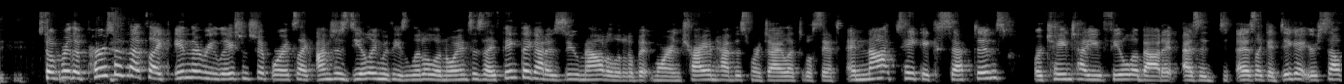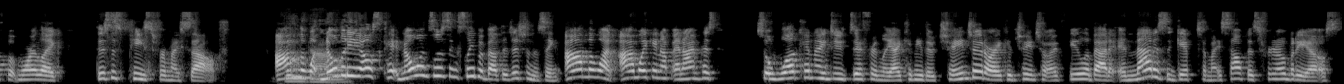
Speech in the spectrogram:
so for the person that's like in the relationship where it's like, I'm just dealing with these little annoyances, I think they got to zoom out a little bit more and try and have this more dialectical stance and not take acceptance or change how you feel about it as a as like a dig at yourself, but more like this is peace for myself. I'm the one. Nobody else can. No one's losing sleep about the dish in the sink. I'm the one. I'm waking up and I'm pissed. So what can I do differently? I can either change it or I can change how I feel about it. And that is a gift to myself, it's for nobody else.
